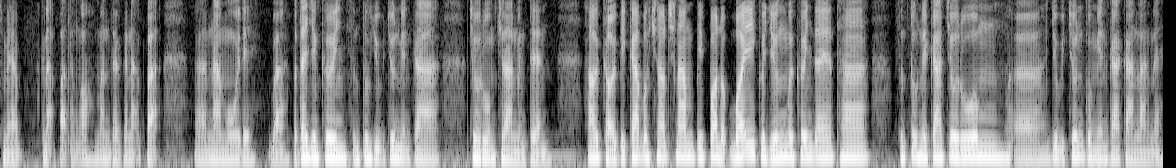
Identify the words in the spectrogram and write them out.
សម្រាប់គណៈបកទាំងអស់មិនតែគណៈបកណាមួយទេបាទប៉ុន្តែយើងឃើញសន្ទុះយុវជនមានការចូលរួមច្រើនមែនទែនហើយក្រោយពីការបោះឆ្នោតឆ្នាំ2013ក៏យើងមើលឃើញដែរថាសន្ទុះនៃការចូលរួមយុវជនក៏មានការកើនឡើងដែរ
